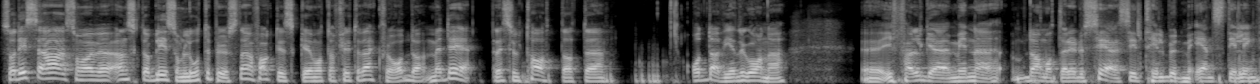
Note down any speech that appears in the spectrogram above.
Så disse her som har ønsket å bli som lotepus, de har faktisk måttet flytte vekk fra Odda, med det resultatet at eh, Odda videregående eh, ifølge minnet da måtte redusere sitt tilbud med én stilling.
